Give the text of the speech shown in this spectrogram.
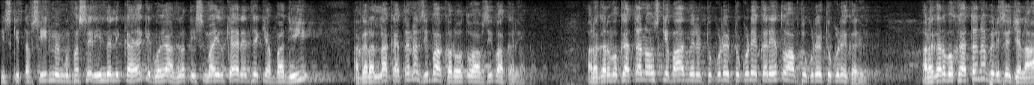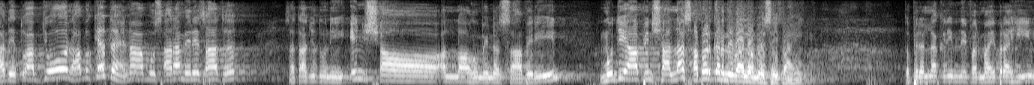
इसकी तफसीर में मुफसरीन ने लिखा है कि गोया हज़रत इस्माइल कह रहे थे कि, अब्बा जी, अगर अल्लाह कहता है ना, जिबा करो तो आप जिबा करें। और अगर वो कहता है ना, उसके बाद मेरे टुकड़े टुकड़े करें तो आप टुकड़े टुकड़े करें। और अगर वो कहता है ना, फिर इसे जला दें तो आप जो रब कहता है ना, आप वो सारा मेरे साथ सताजुदनी इन साबरीन। मुझे आप इन सबर करने वालों में से ही पाएँगे। तो फिर अल्लाह करीम ने फरमा इब्राहिम,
